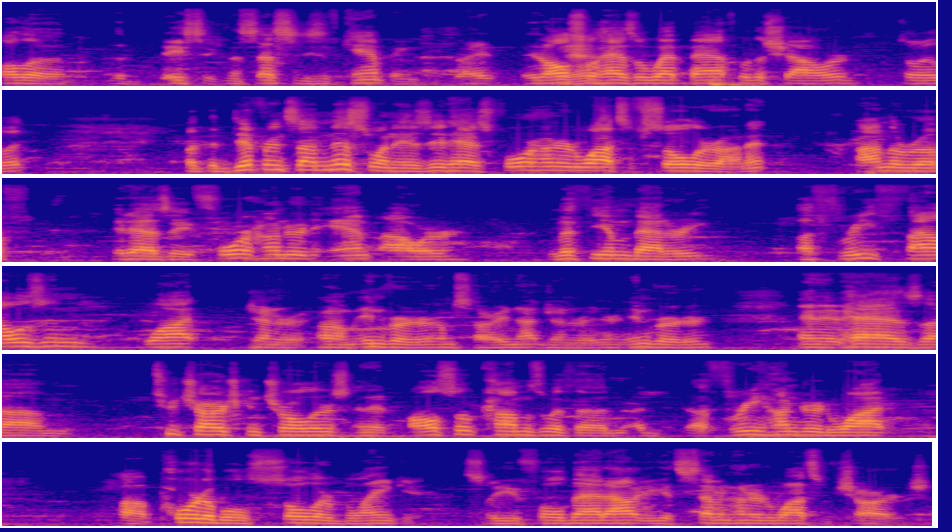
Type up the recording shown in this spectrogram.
all the, the basic necessities of camping. Right. It also Yeah. has a wet bath with a shower, toilet. But the difference on this one is it has 400 watts of solar on it on the roof. It has a 400 amp hour lithium battery, a 3,000 watt um, inverter. I'm sorry, not generator, inverter, and it has um, two charge controllers, and it also comes with a, a, a 300 watt uh, portable solar blanket. So you fold that out, you get 700 watts of charge.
